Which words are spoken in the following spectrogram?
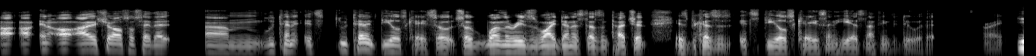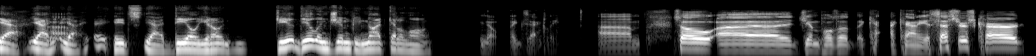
uh, uh, and I should also say that um lieutenant it's lieutenant Diehl's case so so one of the reasons why dennis doesn't touch it is because it's- Diehl's case and he has nothing to do with it right Yeah, yeah, Uh, yeah. It's yeah. Diehl. You know, Diehl. Diehl and Jim do not get along. no exactly Um, so uh, Jim pulls out the ca- a county assessor's card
